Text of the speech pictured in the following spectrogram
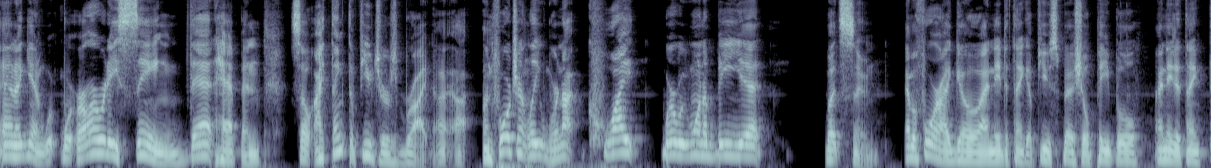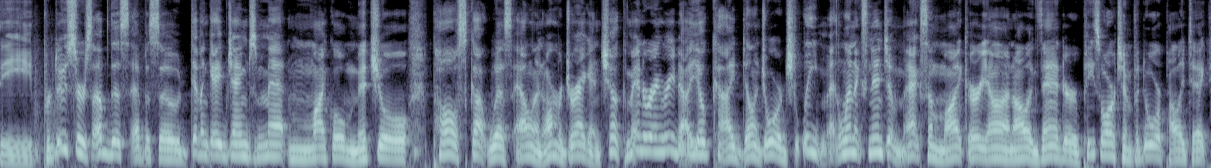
And again, we're already seeing that happen. So I think the future is bright. I, I, unfortunately, we're not quite where we want to be yet, but soon. And before I go, I need to thank a few special people. I need to thank the producers of this episode Devin, Gabe, James, Matt, Michael, Mitchell, Paul, Scott, West, Allen, Armor Dragon, Chuck, Commander Angry, Yokai, Dylan, George, Lee, Linux Ninja, Maxim, Mike, Urian, Alexander, Peace Arch, and Fedora, Polytech,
